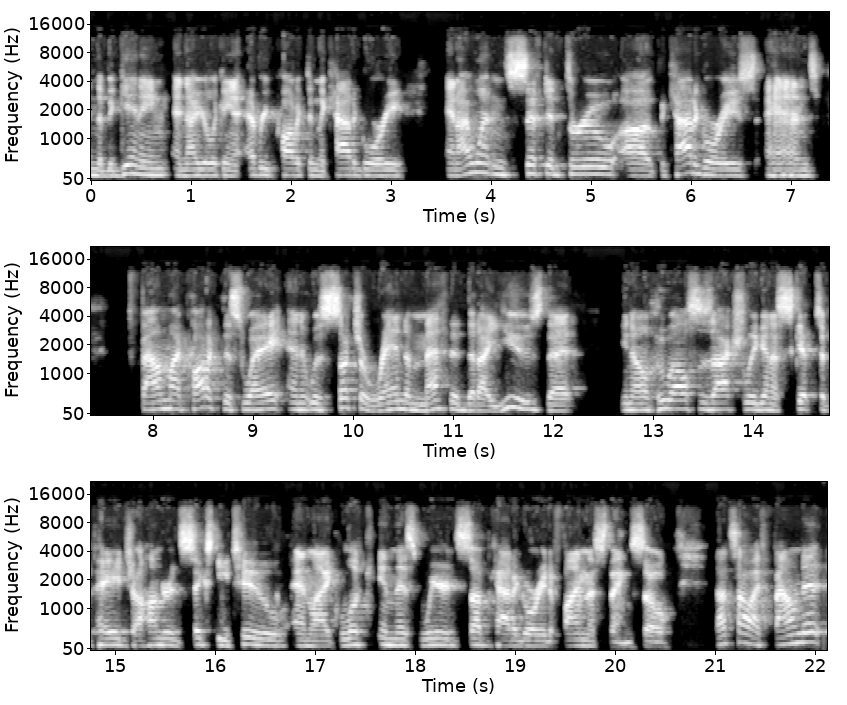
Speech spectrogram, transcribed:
in the beginning. And now you're looking at every product in the category. And I went and sifted through uh, the categories and found my product this way. And it was such a random method that I used that you know, who else is actually going to skip to page 162 and like look in this weird subcategory to find this thing? So that's how I found it.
